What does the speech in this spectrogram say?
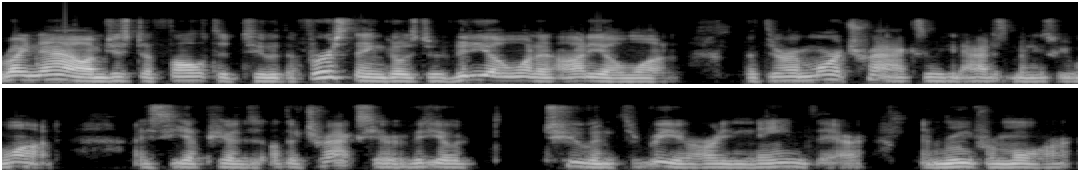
right now I'm just defaulted to, the first thing goes to video 1 and audio 1, but there are more tracks and we can add as many as we want. I see up here, there's other tracks here, video two and three are already named there and room for more.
